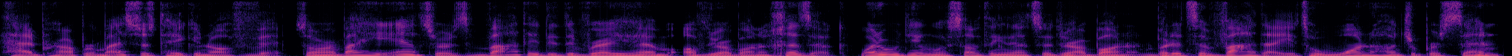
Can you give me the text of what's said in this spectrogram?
had proper meisters taken off of it. So Rabbi he answers, Vade de Devrayim of the Rabbanan Chizak. When we're dealing with something that's a Rabbanan, but it's a Vada, it's a 100%,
